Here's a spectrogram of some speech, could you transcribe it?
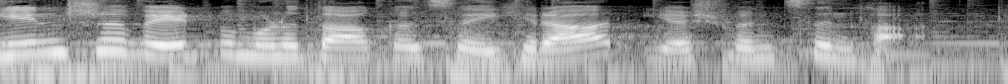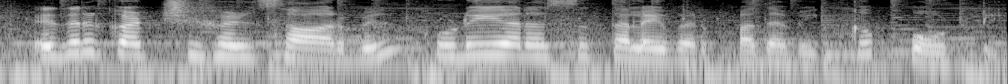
இன்று வேட்புமனு தாக்கல் செய்கிறார் யஷ்வந்த் சின்ஹா. எதிர்க்கட்சிகள் சார்பில் குடியரசுத் தலைவர் பதவிக்கு போட்டி.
